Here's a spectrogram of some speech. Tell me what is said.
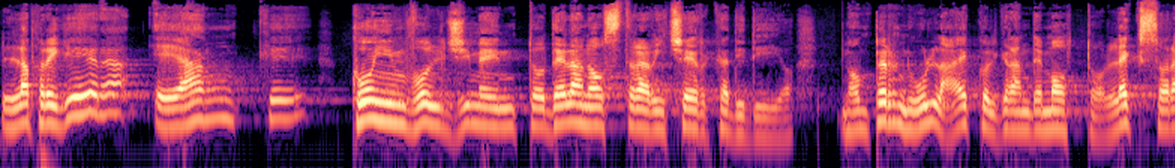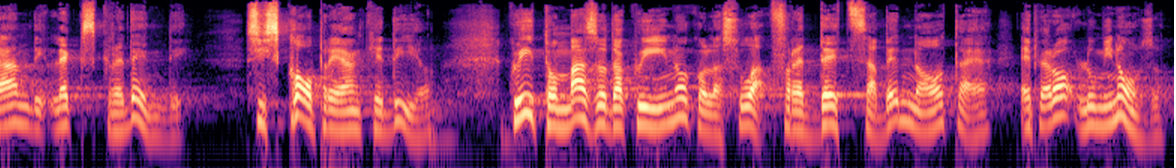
La preghiera è anche coinvolgimento della nostra ricerca di Dio. Non per nulla, ecco il grande motto, l'ex orandi, l'ex credendi. Si scopre anche Dio. Qui Tommaso d'Aquino, con la sua freddezza ben nota, è, è però luminoso.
